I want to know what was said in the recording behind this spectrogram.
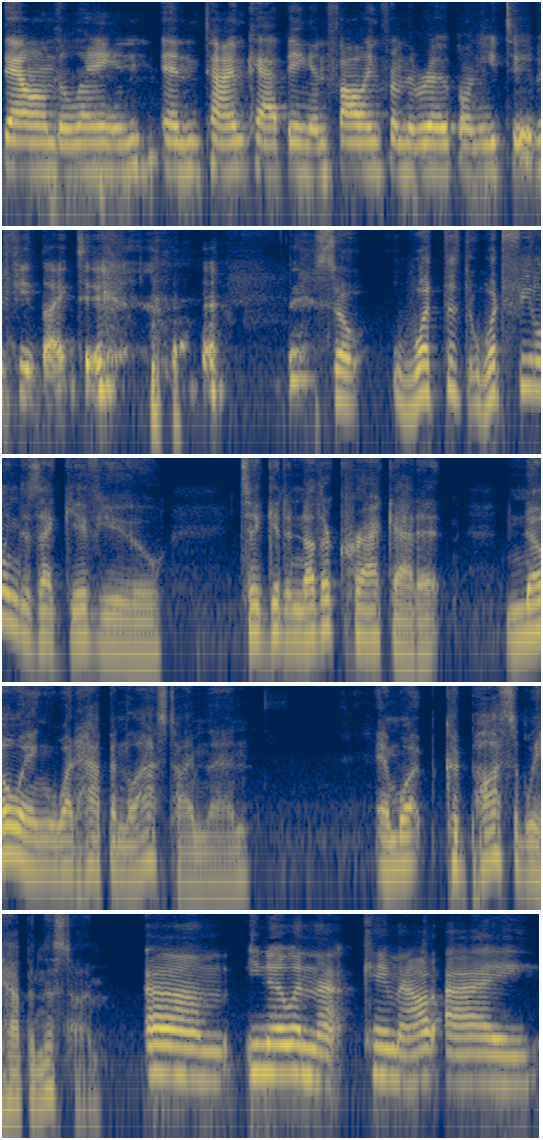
down the lane and time capping and falling from the rope on YouTube if you'd like to. So, what does what feeling does that give you to get another crack at it, knowing what happened last time then, and what could possibly happen this time? Um, you know, when that came out, I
